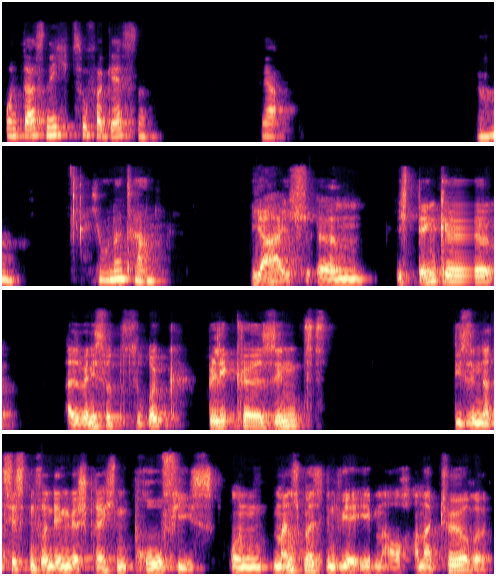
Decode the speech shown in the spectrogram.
Und das nicht zu vergessen. Ja. Ja. Jonathan. Ja, ich, ähm, ich denke, also wenn ich so zurückblicke, sind diese Narzissten, von denen wir sprechen, Profis. Und manchmal sind wir eben auch Amateure.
